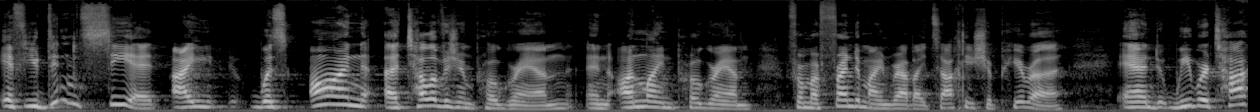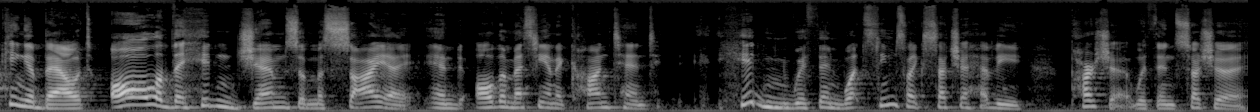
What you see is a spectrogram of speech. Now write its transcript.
if you didn't see it, I was on a television program, an online program from a friend of mine, Rabbi Tzachi Shapira, and we were talking about all of the hidden gems of Messiah and all the messianic content hidden within what seems like such a heavy parsha, within such a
